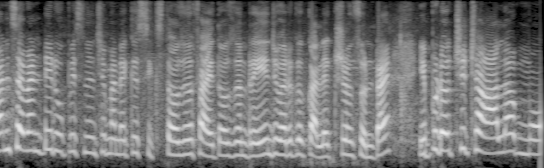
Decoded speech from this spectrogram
వన్ సెవెంటీ రూపీస్ నుంచి మనకి six thousand five thousand range వరకు కలెక్షన్స్ ఉంటాయి. ఇప్పుడు వచ్చి చాలా మో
